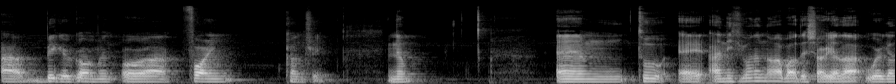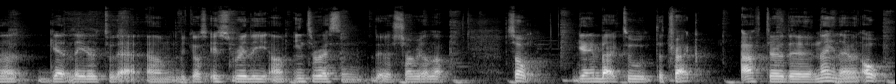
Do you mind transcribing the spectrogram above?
a bigger government or a foreign country. You know um, to uh, and if you want to know about the Sharia law, we're gonna get later to that um, because it's really um, interesting the Sharia law. So getting back to the track after the 9/11. Oh,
